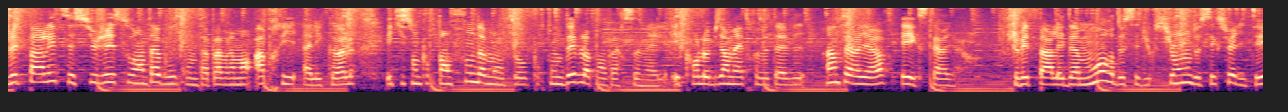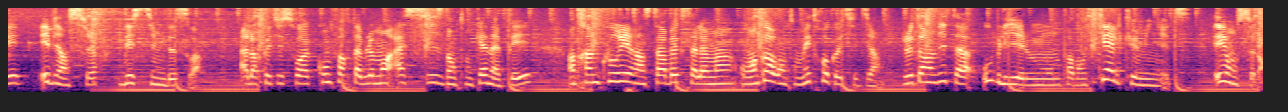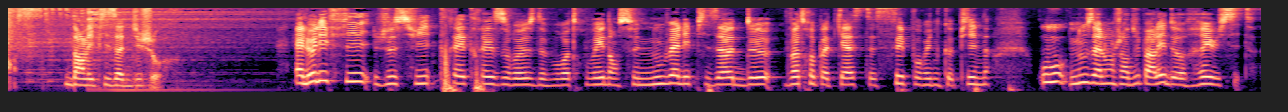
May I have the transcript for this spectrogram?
Je vais te parler de ces sujets souvent tabous qu'on ne t'a pas vraiment appris à l'école et qui sont pourtant fondamentaux pour ton développement personnel et pour le bien-être de ta vie intérieure et extérieure. Je vais te parler d'amour, de séduction, de sexualité et bien sûr d'estime de soi. Alors que tu sois confortablement assise dans ton canapé, en train de courir un Starbucks à la main ou encore dans ton métro quotidien, je t'invite à oublier le monde pendant quelques minutes et on se lance dans l'épisode du jour. Hello les filles, je suis très très heureuse de vous retrouver dans ce nouvel épisode de votre podcast C'est pour une copine où nous allons aujourd'hui parler de réussite.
